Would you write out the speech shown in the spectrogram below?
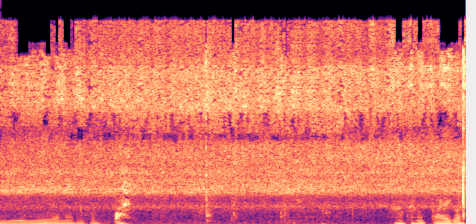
นอยู่อย่างนี้เลยนะทุกคนไปหาทางไปก่อน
